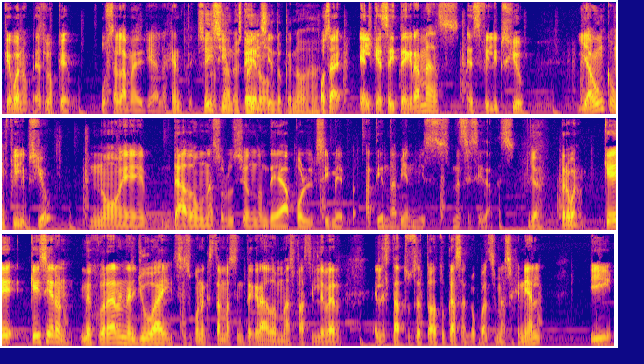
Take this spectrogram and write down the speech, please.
Que bueno, es lo que usa la mayoría de la gente. Sí, sí, no estoy diciendo que no. O sea, el que se integra más es Philips Hue. Y aún con Philips Hue no he dado una solución donde Apple sí me atienda bien mis necesidades. Ya. Pero bueno, ¿qué, hicieron? Mejoraron el UI, se supone que está más integrado, más fácil de ver el estatus de toda tu casa, lo cual se me hace genial. Y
